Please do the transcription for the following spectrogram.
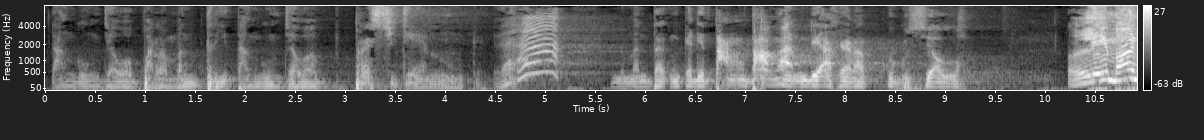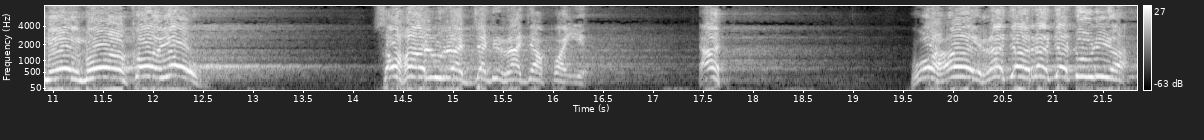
Tanggung jawab para menteri tanggung jawab presiden. Ah mentak engke ditangtangan di akhirat ku Gusti Allah. Limanil mulku saha raja di raja apa ieu eh Wahai raja-raja dunia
